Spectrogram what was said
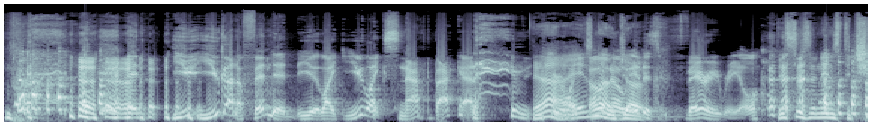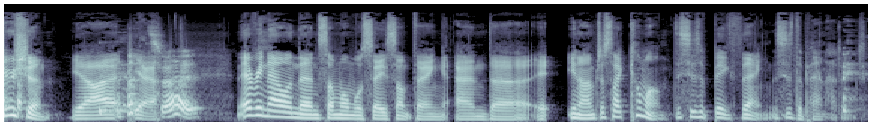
And you you got offended. You like you like snapped back at him. Yeah, like, it's oh, no no joke. It is very real. This is an institution. Yeah, I, yeah. That's right. Every now and then, someone will say something, and uh, it, you know, I'm just like, come on, this is a big thing. This is the pen addict.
